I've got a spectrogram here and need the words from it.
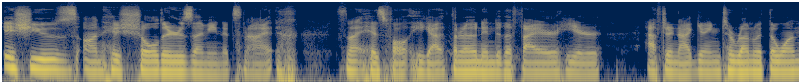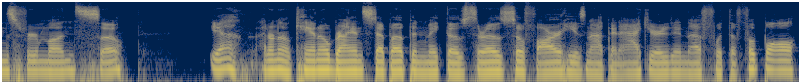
issues on his shoulders. I mean, it's not it's not his fault. He got thrown into the fire here after not getting to run with the ones for months. So, yeah, I don't know. Can O'Brien step up and make those throws? So far, he has not been accurate enough with the football.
